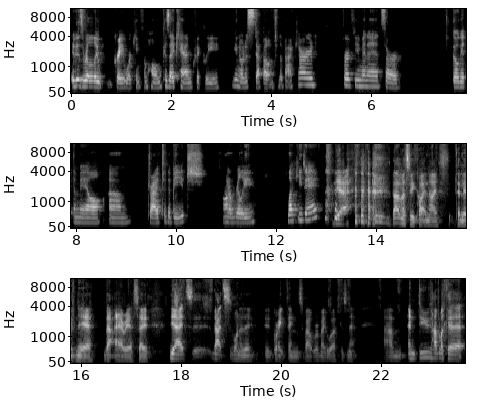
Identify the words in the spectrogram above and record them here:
it is really great working from home because I can quickly, you know, just step out into the backyard for a few minutes or go get the mail, um, drive to the beach on a really lucky day. yeah, that must be quite nice to live near that area. So, yeah, it's that's one of the great things about remote work, isn't it? Um, and do you have like a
